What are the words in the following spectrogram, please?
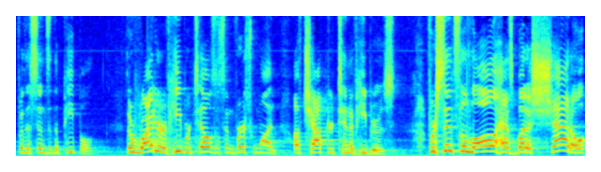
for the sins of the people, the writer of Hebrew tells us in verse 1 of chapter 10 of Hebrews for since the law has but a shadow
